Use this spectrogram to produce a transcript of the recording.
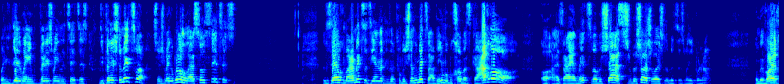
When you did, when you finished making the tzitzis, you finished the mitzvah. So you should make a bracha last those tzitzis. Zeh gmar mitzvah, it's the end of the completion of the mitzvah. Avim umuchavas gavra. As I have oh, mitzvah b'shas, b'shas shalosh, the mitzvah is when you put it on. Umevarich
